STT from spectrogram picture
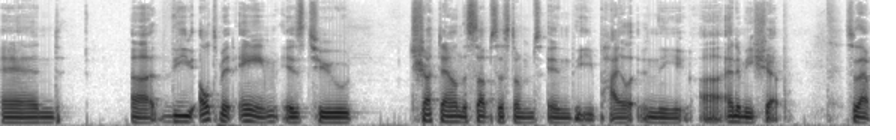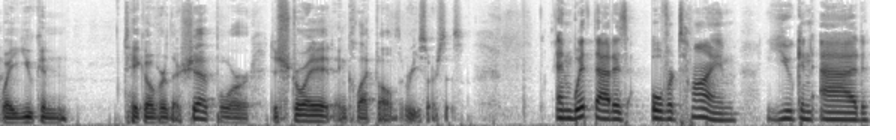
and uh, the ultimate aim is to shut down the subsystems in the pilot in the uh, enemy ship, so that way you can take over their ship or destroy it and collect all the resources. and with that is over time you can add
